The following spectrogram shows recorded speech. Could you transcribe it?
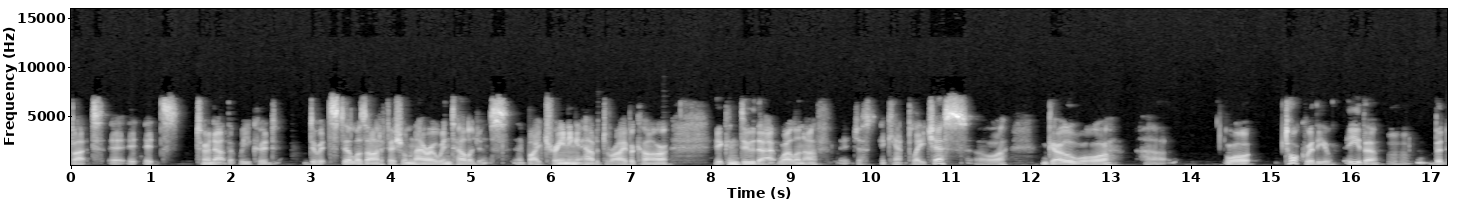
But it, it's turned out that we could do it still as artificial narrow intelligence by training it how to drive a car. It can do that well enough. It just it can't play chess or go or uh, or talk with you either. Mm-hmm. But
